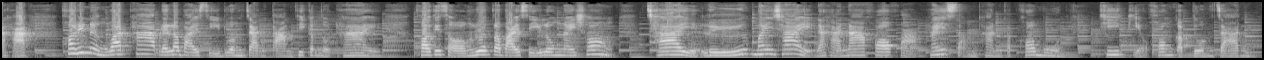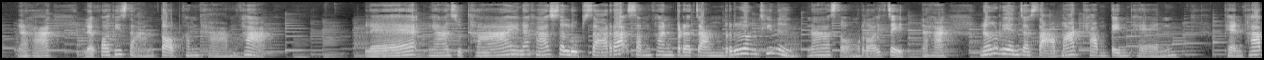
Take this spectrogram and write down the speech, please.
นะคะ ข้อที่ 1 วาดภาพและระบายสีดวงจันทร์ตามที่กำหนดให้ ข้อที่ 2 เลือกระบายสีลงในช่อง ใช่หรือไม่ใช่นะคะ หน้าข้อความให้สัมพันธ์กับข้อมูลที่เกี่ยวข้องกับดวงจันทร์นะคะ และข้อที่ 3 ตอบคำถามค่ะและงานสุดท้ายนะคะ สรุปสาระสำคัญประจำเรื่องที่ 1 หน้า 207 นะคะ นักเรียนจะสามารถทำเป็นแผน แผนภาพ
